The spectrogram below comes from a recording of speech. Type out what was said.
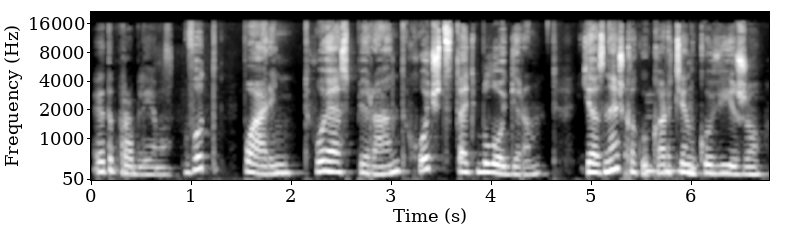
Это проблема. Вот парень, твой аспирант, хочет стать блогером. Я знаешь, какую картинку вижу?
